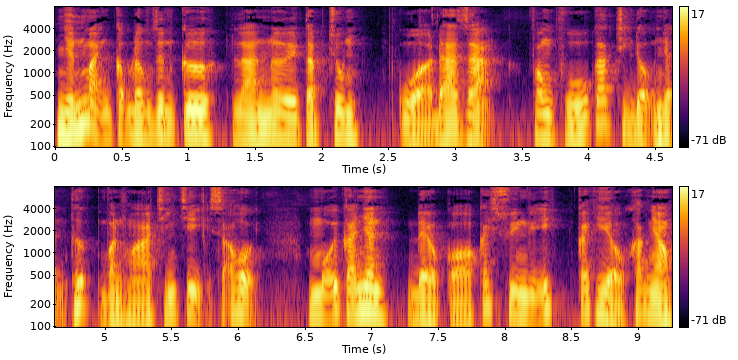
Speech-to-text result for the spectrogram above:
Nhấn mạnh cộng đồng dân cư là nơi tập trung của đa dạng phong phú các trình độ nhận thức văn hóa chính trị xã hội mỗi cá nhân đều có cách suy nghĩ, cách hiểu khác nhau.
